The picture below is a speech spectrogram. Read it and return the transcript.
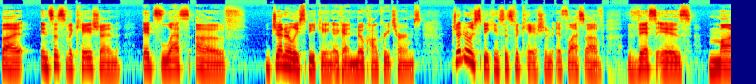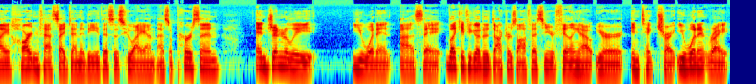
But in sissification it's less of generally speaking again no concrete terms generally speaking sissification is less of this is my hard and fast identity this is who i am as a person. And generally you wouldn't uh, say like if you go to the doctor's office and you're filling out your intake chart you wouldn't write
